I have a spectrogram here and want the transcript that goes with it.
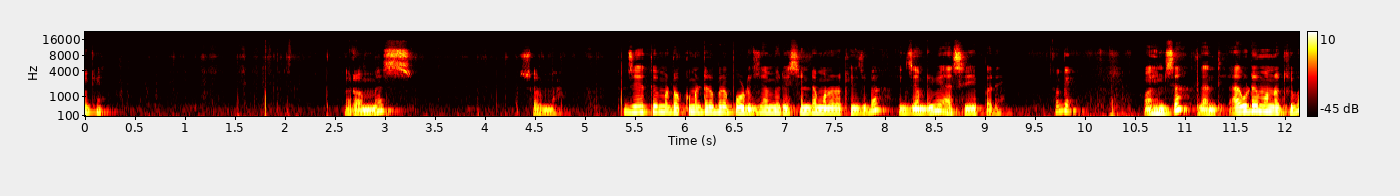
ओके रमेश शर्मा तो जेहेतु तो आम डक्यूमेंटरी पढ़ू आम रिसेंटा मन रखी जाए एक्जाम भी आसपे ओके ଅହିଂସା ଗାନ୍ଧୀ ଆଉ ଗୋଟେ ମନେ ରଖିବ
